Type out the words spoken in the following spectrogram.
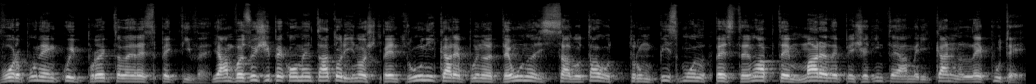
vor pune în cui proiectele respective. I-am văzut și pe comentatorii noștri. Pentru unii care până de ună salutau trumpismul, peste noapte marele președinte american le pute.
